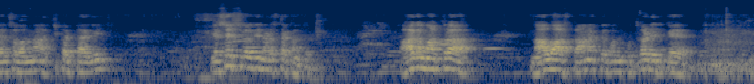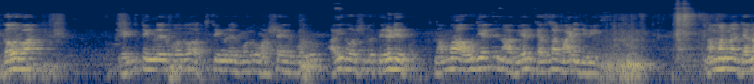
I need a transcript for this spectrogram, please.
ಕೆಲಸವನ್ನು ಅಚ್ಚುಕಟ್ಟಾಗಿ ಯಶಸ್ವಿಯಾಗಿ ನಡೆಸ್ತಕ್ಕಂಥದ್ದು. ಆಗ ಮಾತ್ರ ನಾವು ಆ ಸ್ಥಾನಕ್ಕೆ ಬಂದು ಕುತ್ಕೊಂಡಿದ್ದಕ್ಕೆ ಗೌರವ ಎಂಟು ತಿಂಗಳಿರ್ಬೋದು ಹತ್ತು ತಿಂಗಳು ಇರ್ಬೋದು, ವರ್ಷ ಇರ್ಬೋದು, ಐದು ವರ್ಷದ ಪೀರಿಯಡ್ ಇರ್ಬೋದು. ನಮ್ಮ ಅವಧಿಯಲ್ಲಿ ನಾವೇನು ಕೆಲಸ ಮಾಡಿದ್ದೀವಿ? ನಮ್ಮನ್ನು ಜನ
